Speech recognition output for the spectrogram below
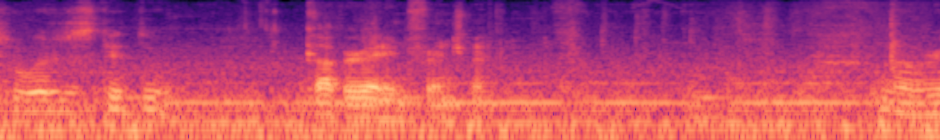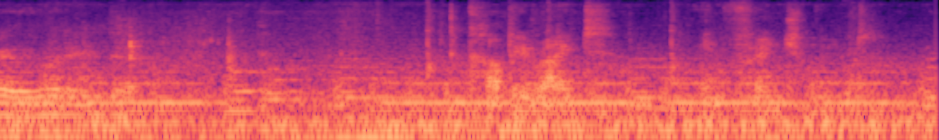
So what did this kid do? Copyright infringement. No, really, what did he do? Copyright infringement.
